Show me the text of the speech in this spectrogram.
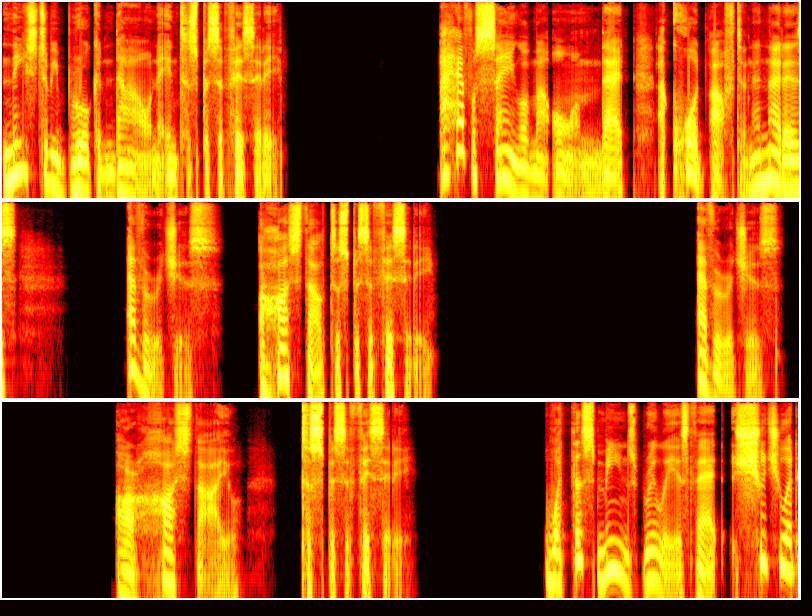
needs to be broken down into specificity. I have a saying of my own that I quote often, and that is averages are hostile to specificity averages are hostile to specificity. What this means really is that should you at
